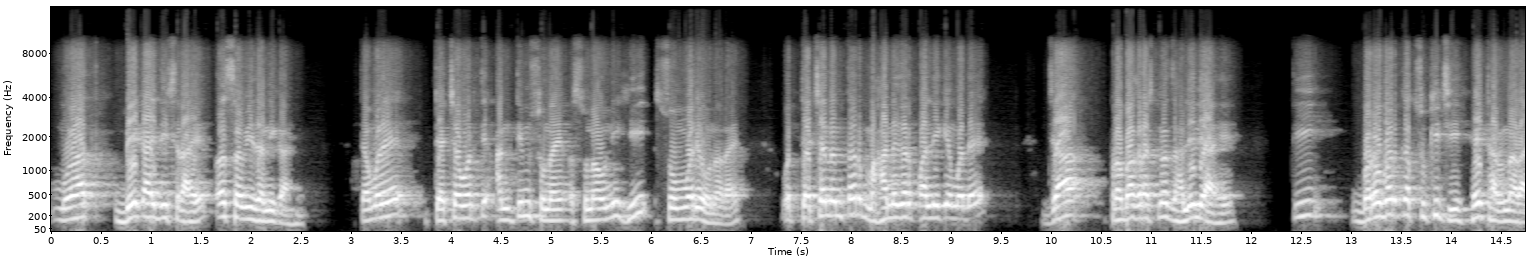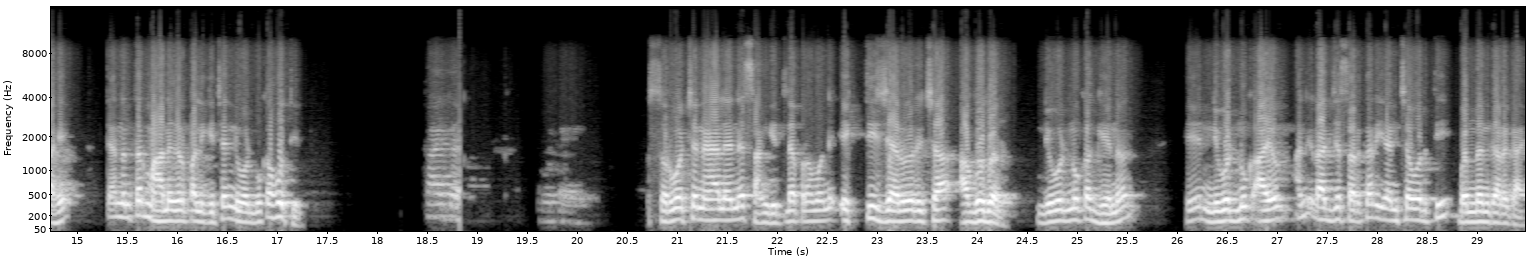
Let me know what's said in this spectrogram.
मुळात बेकायदेशीर आहे असंविधानिक आहे. त्यामुळे त्याच्यावरती अंतिम सुनाई सुनावणी ही सोमवारी होणार आहे. व त्याच्यानंतर महानगरपालिकेमध्ये ज्या प्रभाग रचना झालेली आहे ती बरोबर का चुकीची हे ठरणार आहे. त्यानंतर महानगरपालिकेच्या निवडणुका होतील. काय सर्वोच्च न्यायालयाने सांगितल्याप्रमाणे एकतीस जानेवारीच्या अगोदर निवडणुका घेणं हे निवडणूक आयोग आणि राज्य सरकार यांच्यावरती बंधनकारक आहे.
